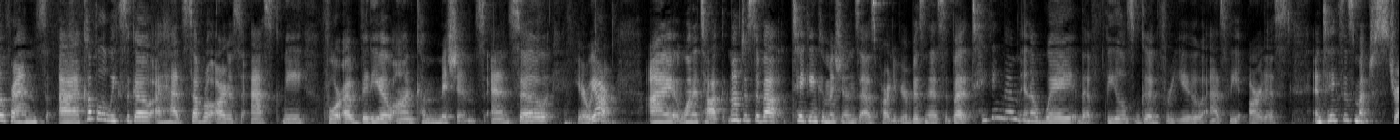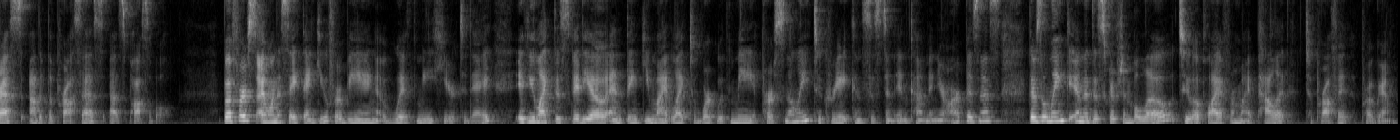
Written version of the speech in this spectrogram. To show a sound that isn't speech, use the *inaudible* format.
Hello, friends. Uh, a couple of weeks ago, I had several artists ask me for a video on commissions, and so here we are. I want to talk not just about taking commissions as part of your business, but taking them in a way that feels good for you as the artist and takes as much stress out of the process as possible. But first, I want to say thank you for being with me here today. If you like this video and think you might like to work with me personally to create consistent income in your art business, there's a link in the description below to apply for my Palette to Profit program.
